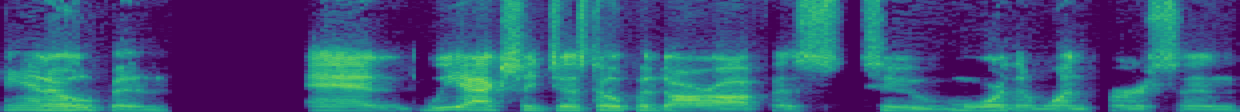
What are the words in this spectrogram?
can open, and we actually just opened our office to more than one person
